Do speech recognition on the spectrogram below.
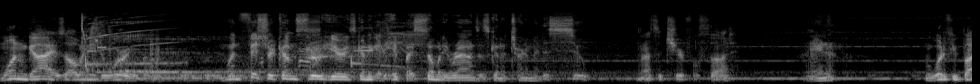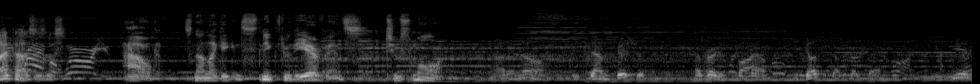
One guy is all we need to worry about. When Fisher comes through here, he's gonna get hit by so many rounds it's gonna turn him into soup. That's a cheerful thought. Ain't it? And what if he bypasses us? Where are you? How? It's not like he can sneak through the air vents. Too small. I don't know. He's Sam Fisher. I've read his file. He does stuff like that. He did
